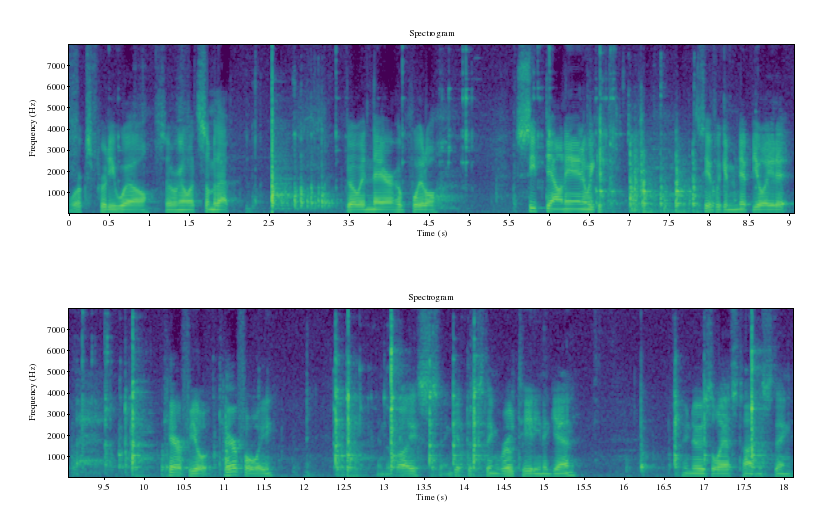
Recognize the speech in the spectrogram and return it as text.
works pretty well. So we're gonna let some of that go in there. Hopefully it'll seep down in and we can see if we can manipulate it careful, carefully in the vise and get this thing rotating again. Who knows the last time this thing,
